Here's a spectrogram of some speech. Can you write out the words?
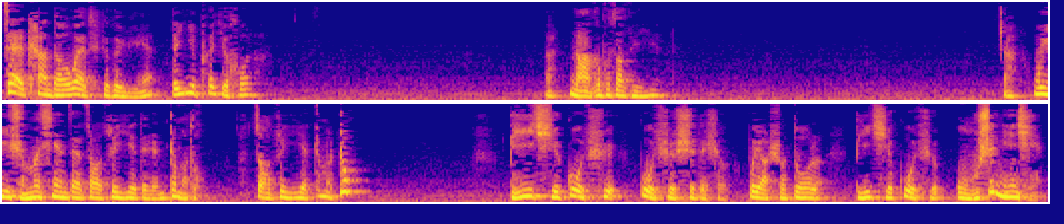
再看到外头这个缘，这一拍就合了。哪个不造罪业啊？为什么现在造罪业的人这么多，造罪业这么重？比起过去过去式的时候，不要说多了，比起过去五十年前，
